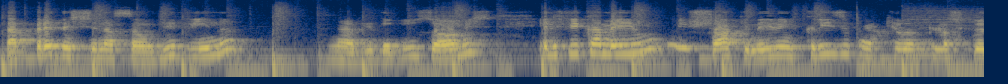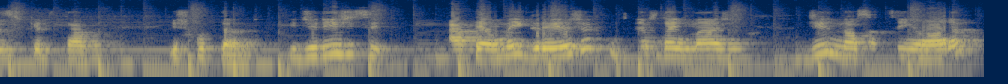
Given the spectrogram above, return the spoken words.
da predestinação divina na vida dos homens, ele fica meio em choque, meio em crise com aquelas coisas que ele estava escutando. E dirige-se até uma igreja, diante da imagem de Nossa Senhora,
